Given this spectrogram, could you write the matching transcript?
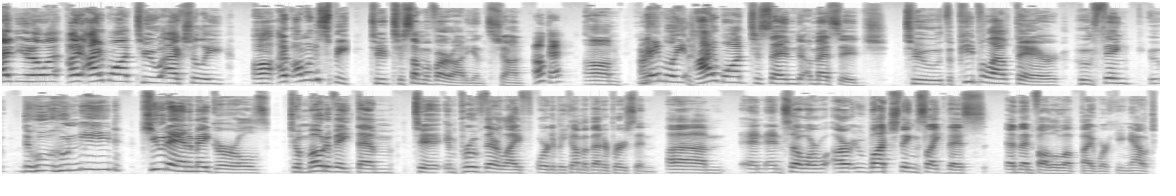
and you know what? I, I want to actually, uh, I, I want to speak to, to some of our audience, Sean. Okay. Um, namely, I want to send a message to the people out there who think who who need cute anime girls to motivate them to improve their life or to become a better person. Um, and and so or, or watch things like this and then follow up by working out.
